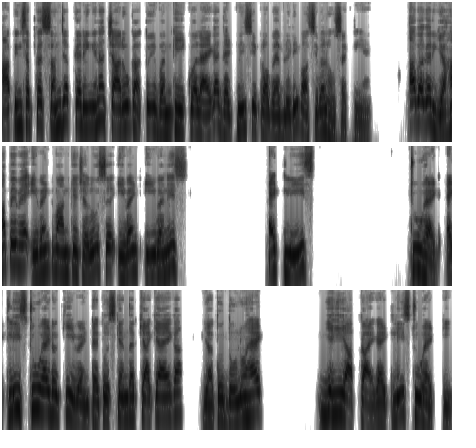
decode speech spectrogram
आप इन सब का सम जब करेंगे ना चारों का तो ये वन के इक्वल आएगा। दैट मीन्स ये प्रोबेबिलिटी पॉसिबल हो सकती है। अब अगर यहाँ पे मैं इवेंट मान के चलू sir event even is at least two head at least two head की इवेंट है तो इसके अंदर क्या क्या आएगा? या तो दोनों हेड यही आपका आएगा एटलीस्ट टू हेड की।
